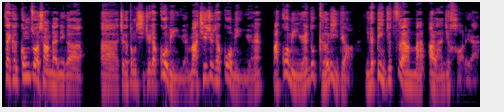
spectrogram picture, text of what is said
再跟工作上的那个呃这个东西就叫过敏源嘛，其实就叫过敏源，把过敏源都隔离掉，你的病就自然而然就好了呀。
